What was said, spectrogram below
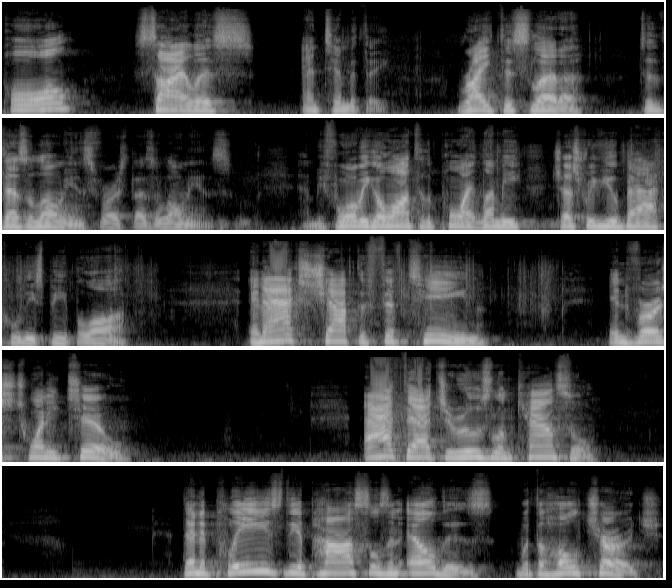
Paul, Silas, and Timothy write this letter to the Thessalonians, First Thessalonians. And before we go on to the point, let me just review back who these people are. In Acts chapter 15, in verse 22, at that Jerusalem council, then it pleased the apostles and elders with the whole church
